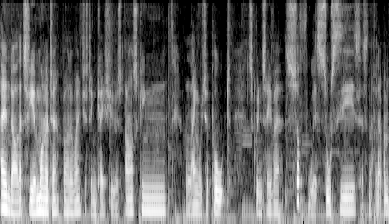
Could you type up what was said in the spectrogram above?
And oh, that's for your monitor, by the way, just in case you was asking. Language support, screensaver, software sources, that's enough of that one.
